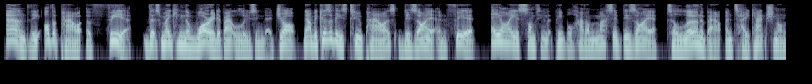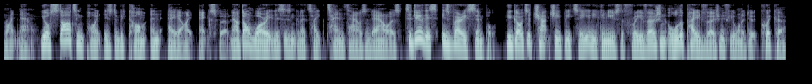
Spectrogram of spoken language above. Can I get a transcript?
and the other power of fear that's making them worried about losing their job. Now, because of these two powers, desire and fear, AI is something that people have a massive desire to learn about and take action on right now. Your starting point is to become an AI expert. Now, don't worry, this isn't going to take 10,000 hours. To do this is very simple. You go to ChatGPT and you can use the free version or the paid version if you want to do it quicker.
